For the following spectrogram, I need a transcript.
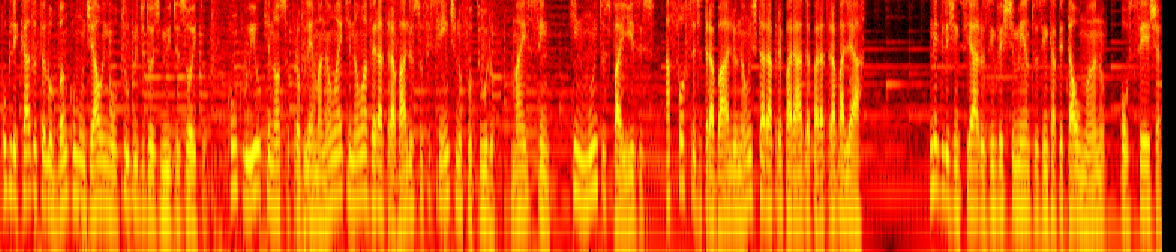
publicado pelo Banco Mundial em outubro de 2018, concluiu que nosso problema não é que não haverá trabalho suficiente no futuro, mas sim, que em muitos países, a força de trabalho não estará preparada para trabalhar, negligenciar os investimentos em capital humano, ou seja,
